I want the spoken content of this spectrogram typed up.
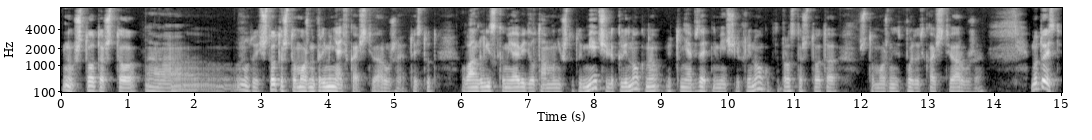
ну, что-то, что, ну, то есть что-то, что можно применять в качестве оружия. То есть тут в английском я видел там у них что-то меч или клинок, но это не обязательно меч или клинок, это просто что-то, что можно использовать в качестве оружия. Ну, то есть,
